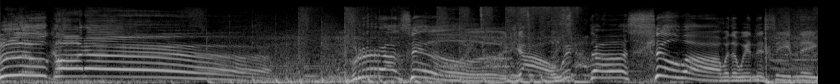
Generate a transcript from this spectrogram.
blue corner, Brazil, João Victor Silva with a win this evening.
